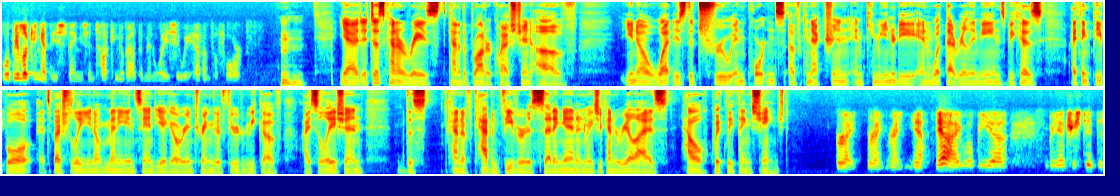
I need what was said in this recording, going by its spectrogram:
we'll be looking at these things and talking about them in ways that we haven't before. Mm-hmm. Yeah, it, it does kind of raise kind of the broader question of you know, what is the true importance of connection and community and what that really means? Because I think people, especially, you know, many in San Diego are entering their third week of isolation. This kind of cabin fever is setting in and it makes you kind of realize how quickly things changed. Right, right, right. Yeah. Yeah, I will be uh, be interested to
